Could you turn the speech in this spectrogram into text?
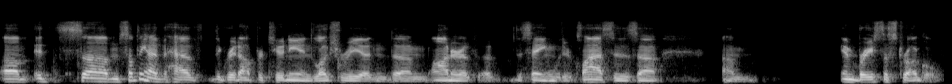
Um, it's um, something I've have the great opportunity and luxury and um, honor of, of the saying with your class is uh, um, embrace the struggle.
